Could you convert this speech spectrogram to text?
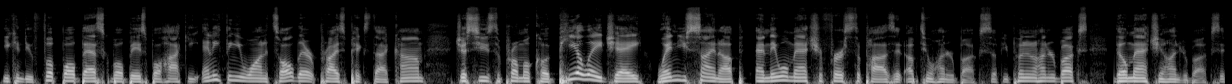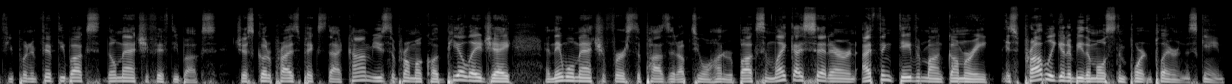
You can do football, basketball, baseball, hockey, anything you want. It's all there at prizepicks.com. Just use the promo code PLAJ when you sign up, and they will match your first deposit up to 100 bucks. So if you put in 100 bucks, they'll match you 100 bucks. If you put in 50 bucks, they'll match you 50 bucks. Just go to prizepicks.com, use the promo code PLAJ, and they will match your first deposit up to 100 bucks. And like I said, Aaron, I think David Montgomery is probably going to be the most important player in this game.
